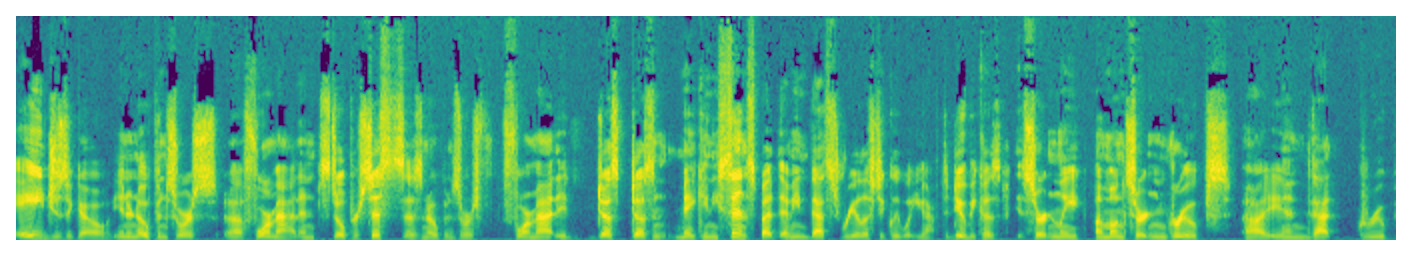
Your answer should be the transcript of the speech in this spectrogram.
ages ago in an open source uh, format and still persists as an open source format, it just doesn't make any sense. But I mean, that's realistically what you have to do because certainly among certain groups, uh, that group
